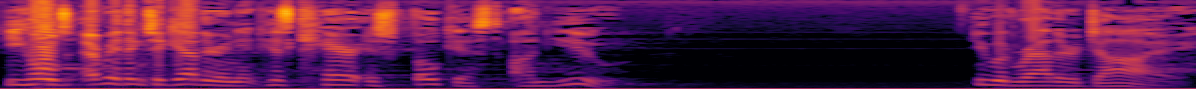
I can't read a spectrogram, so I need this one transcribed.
He holds everything together it. His care is focused on you. He would rather die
